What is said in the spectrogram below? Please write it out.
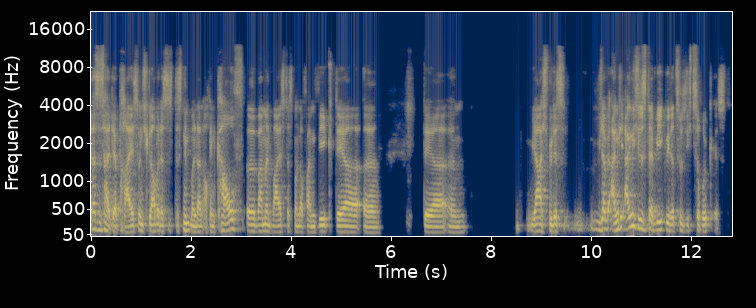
das ist halt der Preis. Und ich glaube, das ist, das nimmt man dann auch in Kauf, äh, weil man weiß, dass man auf einem Weg der, äh, der, ähm, ja, ich will das, ich habe, eigentlich, eigentlich ist es der Weg wieder zu sich zurück ist.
